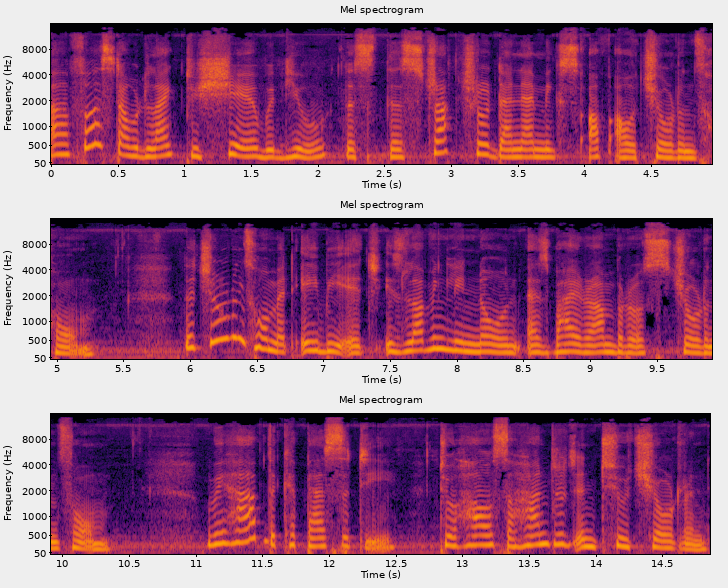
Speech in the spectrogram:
Uh, first, I would like to share with you the, the structural dynamics of our children's home. The children's home at ABH is lovingly known as Bhai Rambharos Children's Home. We have the capacity to house 102 children.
